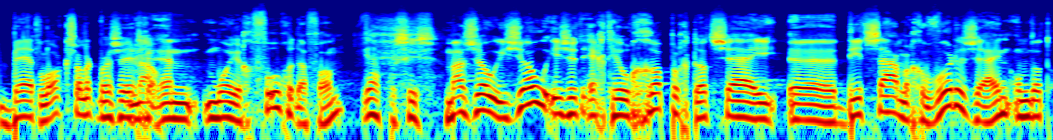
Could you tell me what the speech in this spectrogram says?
bad luck, zal ik maar zeggen, Nou. en mooie gevolgen daarvan. Ja, precies. Maar sowieso is het echt heel grappig dat zij eh, dit samen geworden zijn. Omdat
